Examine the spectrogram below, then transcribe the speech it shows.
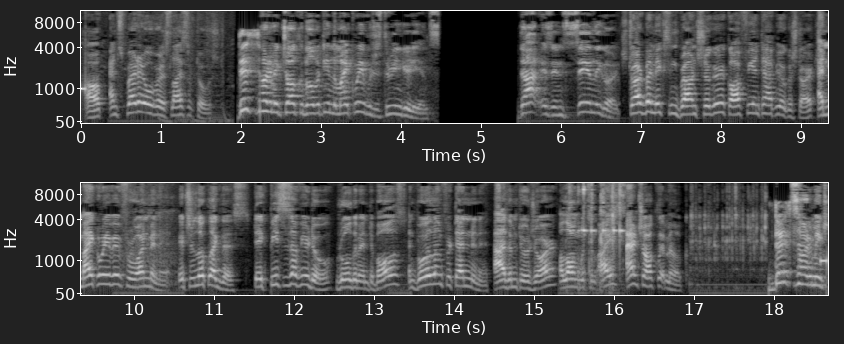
up and spread it over a slice of toast. This is how to make chocolate bubble tea in the microwave which is 3 ingredients. That is insanely good. Start by mixing brown sugar, coffee and tapioca starch and microwave it for 1 minute. It should look like this. Take pieces of your dough, roll them into balls and boil them for 10 minutes. Add them to a jar along with some ice and chocolate milk. This is how to make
